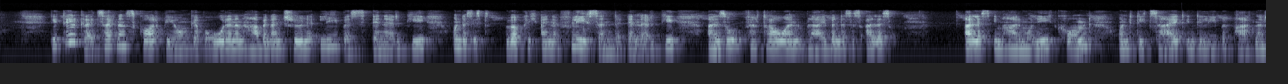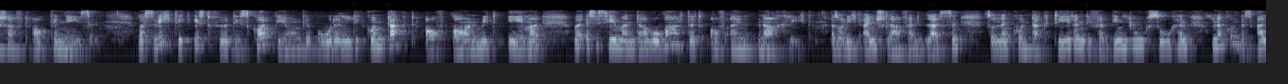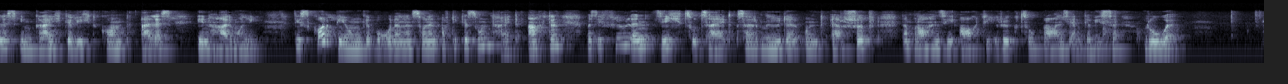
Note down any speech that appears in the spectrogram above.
Die Tierkreiszeichen Skorpion Geborenen haben eine schöne Liebesenergie und es ist wirklich eine fließende Energie. Also Vertrauen bleiben, dass es alles alles in Harmonie kommt und die Zeit in die Liebe Partnerschaft auch genießen. Was wichtig ist für die Skorpiongeborenen, die Kontakt aufbauen mit jemand, weil es ist jemand da, wo wartet auf eine Nachricht. Also nicht einschlafen lassen, sondern kontaktieren, die Verbindung suchen und dann kommt das alles im Gleichgewicht, kommt alles in Harmonie. Die Skorpiongeborenen sollen auf die Gesundheit achten, weil sie fühlen sich zurzeit sehr müde und erschöpft. Dann brauchen sie auch die Rückzug, brauchen sie eine gewisse Ruhe.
